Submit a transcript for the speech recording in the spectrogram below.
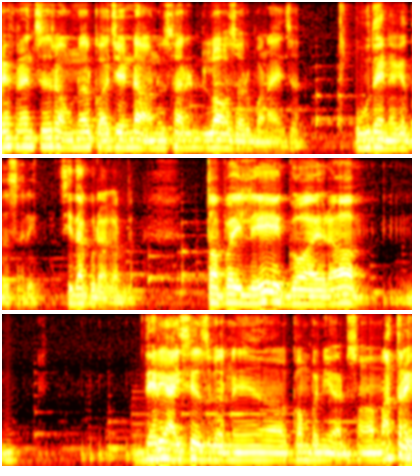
रेफरेन्सेस र उनीहरूको एजेन्डा अनुसार लजहरू बनाइन्छ। हुँदैन क्या त्यसरी। सिधा कुरा गर्दा। तपाईँले गएर धेरै आइसिएल्स गर्ने कम्पनीहरूसँग मात्रै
